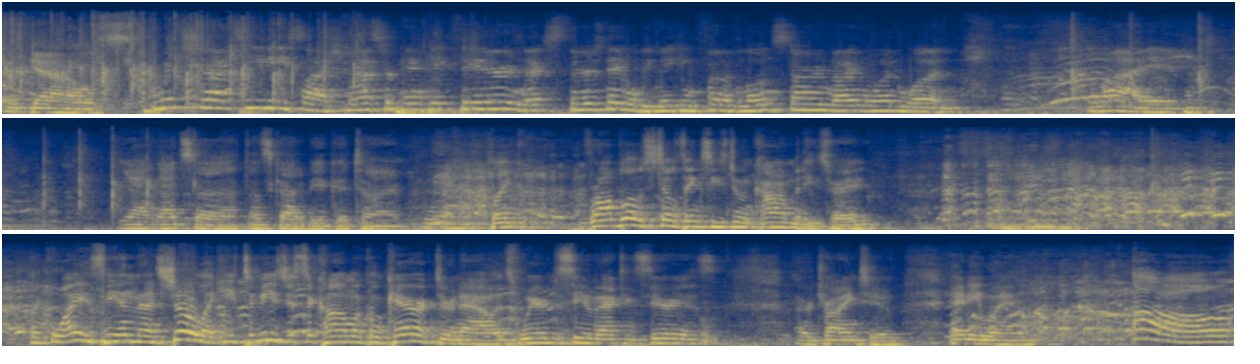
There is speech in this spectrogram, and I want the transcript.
and gals. Twitch.tv slash Master Pancake Theater. Next Thursday, we'll be making fun of Lone Star 911 live. Yeah, that's uh, that's got to be a good time. Yeah. Like, Rob Lowe still thinks he's doing comedies, right? Like, why is he in that show? Like, he to me he's just a comical character now. It's weird to see him acting serious, or trying to. Anyway, oh,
